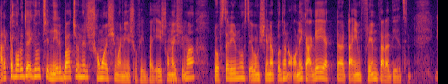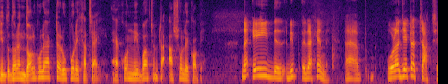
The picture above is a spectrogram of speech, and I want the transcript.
আরেকটা বড় জায়গা হচ্ছে নির্বাচনের সময়সীমা নিয়ে শফিক ভাই। এই সময়সীমা প্রফেসর ইউনুস এবং সেনাপ্রধান অনেক আগেই একটা টাইম ফ্রেম তারা দিয়েছেন। কিন্তু ধরেন দলগুলো একটা রূপরেখা চাই এখন নির্বাচনটা আসলে কবে? না এই দেখেন ওরা যেটা চাচ্ছে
